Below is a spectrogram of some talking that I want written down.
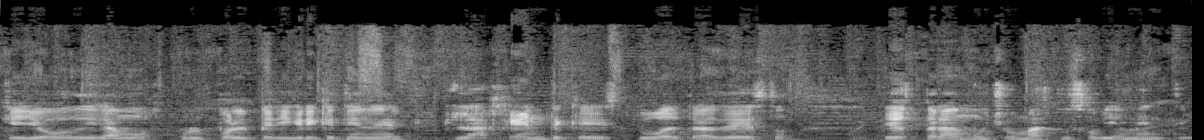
que yo, digamos, por, por el pedigrí que tiene la gente que estuvo detrás de esto, yo esperaba mucho más, pues obviamente,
